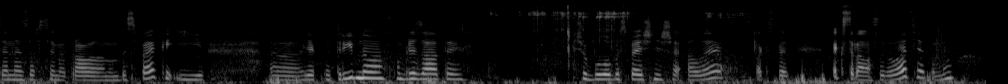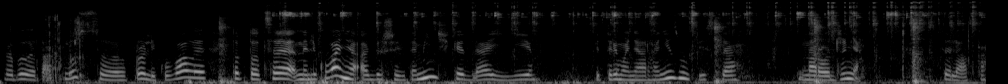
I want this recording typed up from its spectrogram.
це не за всіми правилами безпеки і е, як потрібно обрізати, щоб було безпечніше, але так сказати, екстрена ситуація, тому робили так. Плюс е, пролікували. Тобто це не лікування, а більше вітамінчики для її підтримання організму після народження. Телятка.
